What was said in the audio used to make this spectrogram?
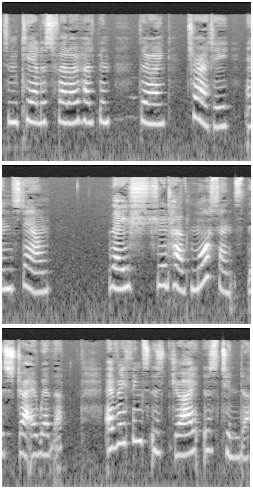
Some careless fellow has been throwing charity ends down. They should have more sense this dry weather. Everything's as dry as tinder.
